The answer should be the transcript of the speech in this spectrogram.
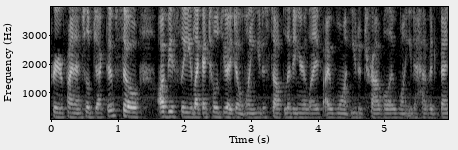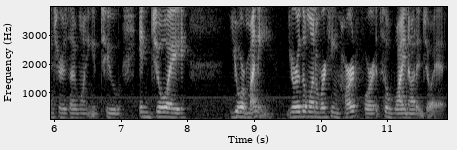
for your financial objectives. So, obviously, like I told you, I don't want you to stop living your life. I want you to travel. I want you to have adventures. I want you to enjoy your money. You're the one working hard for it, so why not enjoy it?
